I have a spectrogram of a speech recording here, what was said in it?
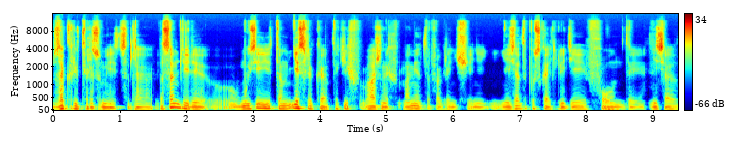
закрыто, разумеется, да. На самом деле в музее там несколько таких важных моментов ограничений. Нельзя допускать людей в фонды, нельзя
